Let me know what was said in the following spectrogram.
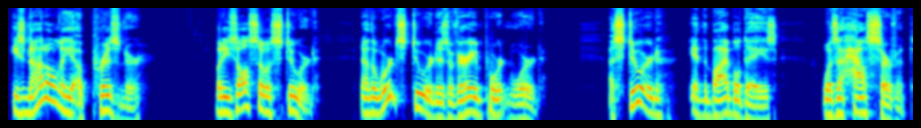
He's not only a prisoner, but he's also a steward. Now, the word steward is a very important word. A steward in the Bible days was a house servant.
